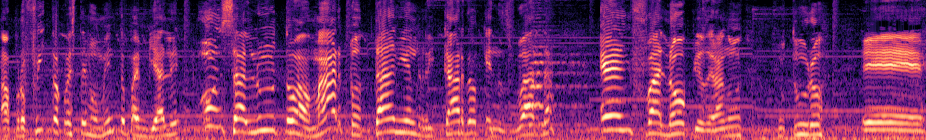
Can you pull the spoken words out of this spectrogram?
Aprofito con este momento para enviarle un saludo a Marco, Daniel, Ricardo que nos guarda en falopio, serán un futuro eh,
